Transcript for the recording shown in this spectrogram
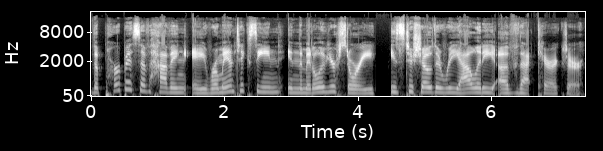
The purpose of having a romantic scene in the middle of your story is to show the reality of that character.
